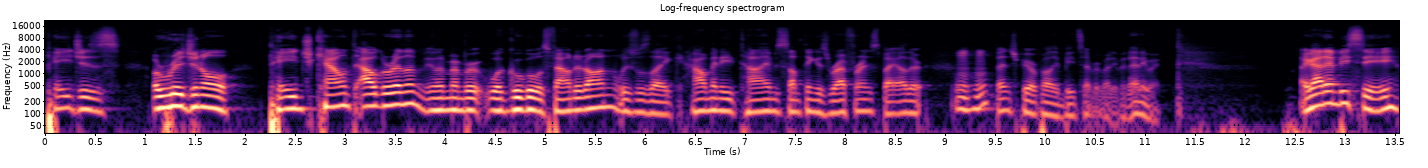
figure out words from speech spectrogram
Page's original page count algorithm. You remember what Google was founded on, which was like how many times something is referenced by other. Mm-hmm. Ben Shapiro probably beats everybody, but anyway. I got NBC,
